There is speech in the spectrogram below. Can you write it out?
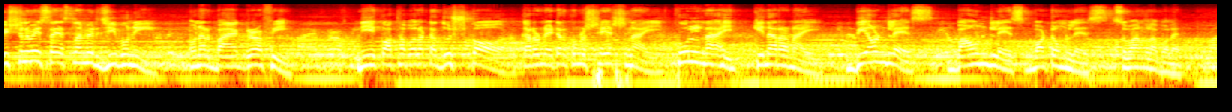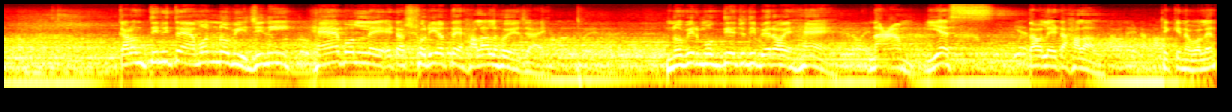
বিষ্ণুনবী ইসা ইসলামের জীবনী, ওনার বায়োগ্রাফি নিয়ে কথা বলাটা দুষ্কর, কারণ এটার কোনো শেষ নাই, কুল নাই, কিনারা নাই বিয়ন্ডলেস বাউন্ডলেস বটমলেস সুবানলা বলেন। কারণ তিনি তো এমন নবী যিনি হ্যাঁ বললে এটা শরীয়তে হালাল হয়ে যায়। নবীর মুখ দিয়ে যদি বেরোয় হ্যাঁ নাম ইয়েস তাহলে এটা হালাল। ঠিক কিনা বলেন?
